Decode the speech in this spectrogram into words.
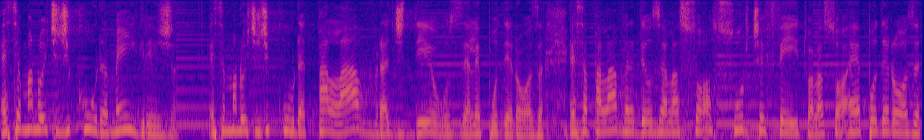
Essa é uma noite de cura, amém, igreja? Essa é uma noite de cura. A palavra de Deus, ela é poderosa. Essa palavra de Deus, ela só surte efeito, ela só é poderosa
